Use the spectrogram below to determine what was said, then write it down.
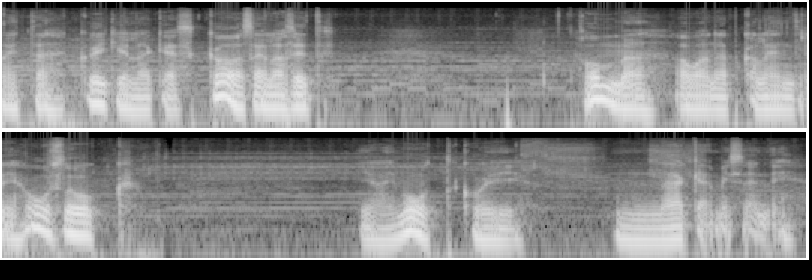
aitäh kõigile, kes kaasa elasid. homme avaneb kalendri uus luuk. ja ei muud kui nägemiseni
